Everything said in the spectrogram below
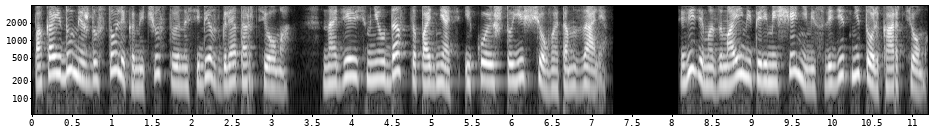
Пока иду между столиками, чувствую на себе взгляд Артема. Надеюсь, мне удастся поднять и кое-что еще в этом зале. Видимо, за моими перемещениями следит не только Артем.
